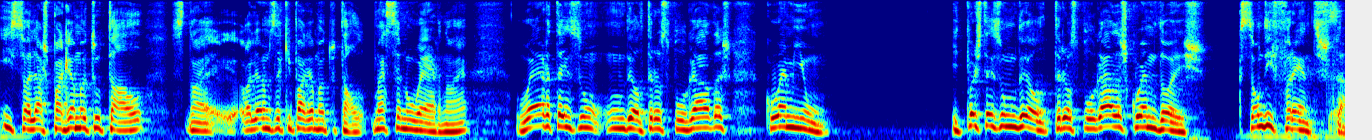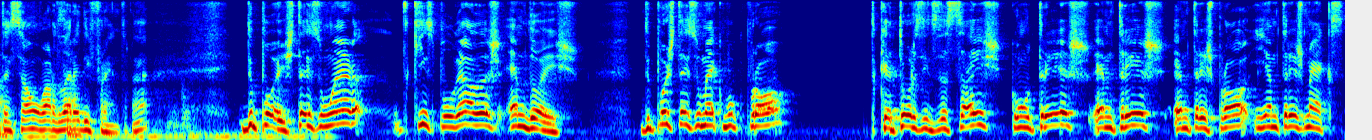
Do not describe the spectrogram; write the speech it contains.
E se olhares para a gama total, não é, olharmos aqui para a gama total, começa no Air, não é? O Air tens um, um modelo de 13 polegadas com o M1 e depois tens um modelo de 13 polegadas com o M2 que são diferentes. São. Atenção, o hardware São. é diferente, não é? Depois tens um Air de 15 polegadas M2. Depois tens o MacBook Pro de 14 e 16 com o 3, M3, M3 Pro e M3 Max.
